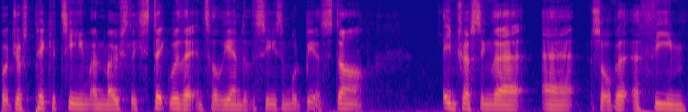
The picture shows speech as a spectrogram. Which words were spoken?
but just pick a team and mostly stick with it until the end of the season would be a start. Interesting there, uh, sort of a, a theme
